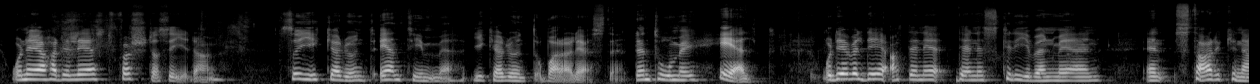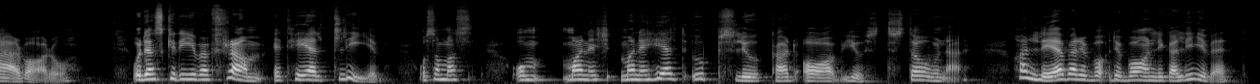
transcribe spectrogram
Och när jag hade läst första sidan så gick jag runt en timme gick jag runt och bara läste. Den tog mig helt. Och det är väl det att den är, den är skriven med en, en stark närvaro. Och den skriver fram ett helt liv. Och som man, om man, är, man är helt uppslukad av just Stoner. Han lever det vanliga livet.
